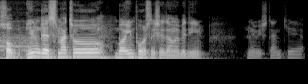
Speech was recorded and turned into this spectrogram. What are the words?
خب این قسمت رو با این پرسش ادامه بدیم. نوشتن که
